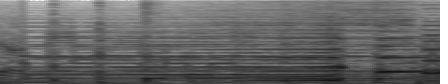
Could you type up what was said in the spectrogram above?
Música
